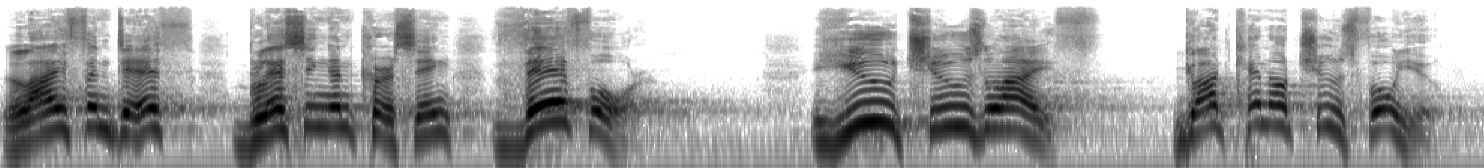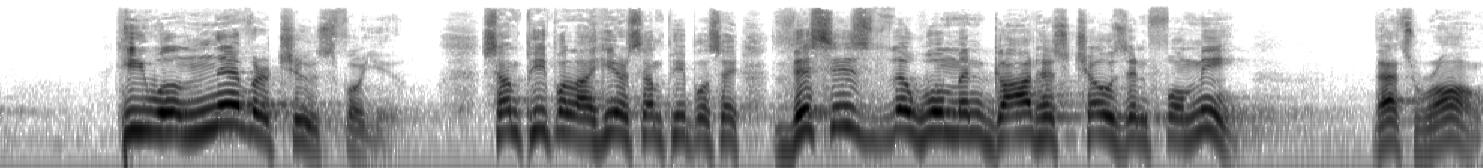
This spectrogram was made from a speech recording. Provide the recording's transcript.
life and death, blessing and cursing. Therefore, you choose life. God cannot choose for you, He will never choose for you. Some people, I hear some people say, This is the woman God has chosen for me. That's wrong.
